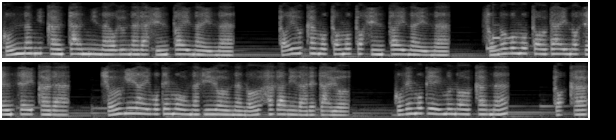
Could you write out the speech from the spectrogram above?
こんなに簡単に治るなら心配ないな。というかもともと心配ないな。その後も東大の先生から、将棋や囲碁でも同じような脳波が見られたよ。これもゲーム脳かな？とか、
